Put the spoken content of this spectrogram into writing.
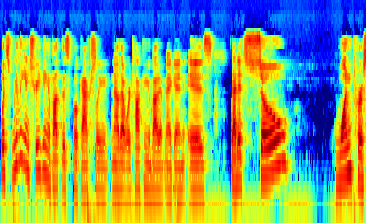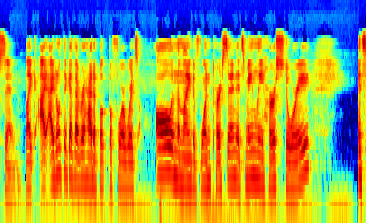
what's really intriguing about this book actually now that we're talking about it megan is that it's so one person like I, I don't think i've ever had a book before where it's all in the mind of one person it's mainly her story it's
